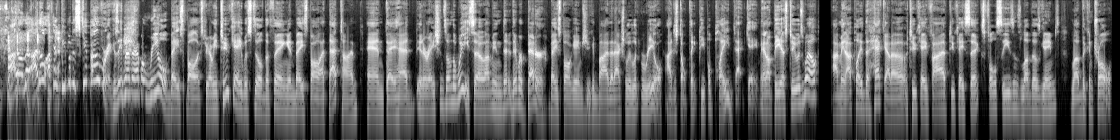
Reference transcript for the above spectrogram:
I don't know. I don't. I think people just skip over it because they'd rather have a real baseball experience. I mean, 2K was still the thing in baseball at that time, and they had iterations on the Wii. So, I mean, there, there were better baseball games you could buy that actually looked real. I just don't think people played that game, and on PS2 as well. I mean, I played the heck out of 2K5, 2K6, full seasons. Love those games. Love the control.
